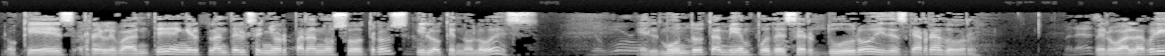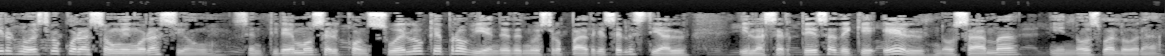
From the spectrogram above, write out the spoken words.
lo que es relevante en el plan del Señor para nosotros y lo que no lo es. El mundo también puede ser duro y desgarrador, pero al abrir nuestro corazón en oración, sentiremos el consuelo que proviene de nuestro Padre Celestial y la certeza de que Él nos ama y nos valora.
